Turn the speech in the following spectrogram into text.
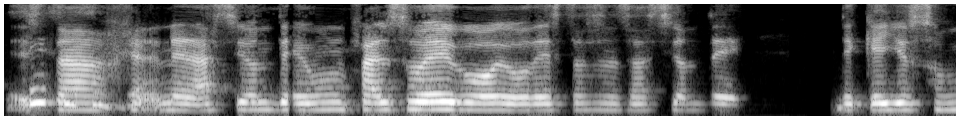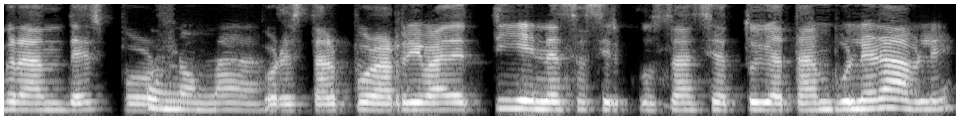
Esta generación de un falso ego o de esta sensación de, que ellos son grandes por, por estar por arriba de ti en esa circunstancia tuya tan vulnerable,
